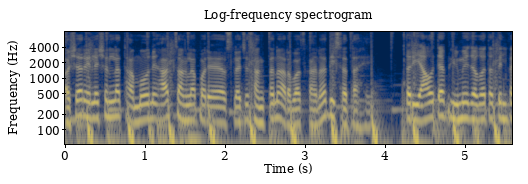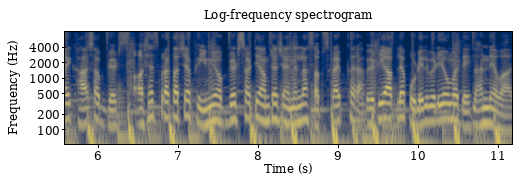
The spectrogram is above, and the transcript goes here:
अशा रिलेशनला थांबवणे हाच चांगला पर्याय असल्याचे सांगताना अरबाज खाना दिसत आहे. तर या होत्या फिल्मी जगतातील काही खास अपडेट्स अशाच प्रकारच्या फिल्मी अपडेट्ससाठी आमच्या चॅनलला सबस्क्राईब करा. भेटूया आपल्या पुढील व्हिडिओमध्ये धन्यवाद.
